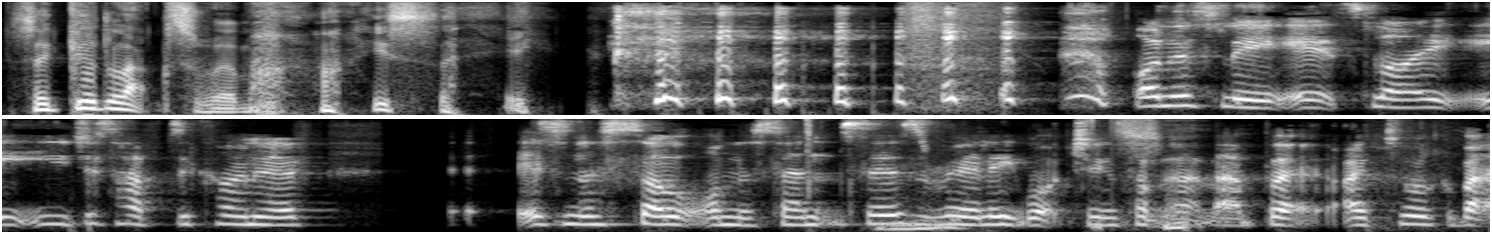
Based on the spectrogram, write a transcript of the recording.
so good luck to them, I say. Honestly, it's like you just have to kind of. It's an assault on the senses, Mm-hmm. really, watching something like that. But I talk about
